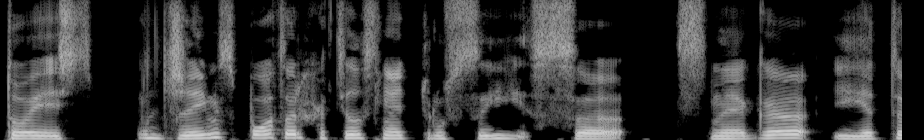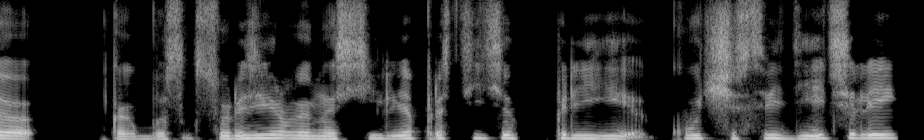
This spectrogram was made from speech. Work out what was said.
То есть Джеймс Поттер хотел снять трусы с Снега, и это как бы сексуализированное насилие, простите, при куче свидетелей.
